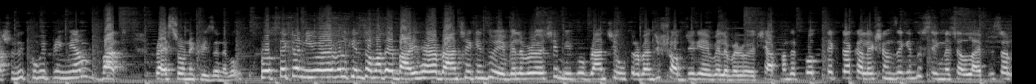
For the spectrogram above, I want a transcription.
আসলে খুবই প্রিমিয়াম বাট প্রাইসটা অনেক রিজনেবল প্রত্যেকটা নিউ অ্যারাইভেল কিন্তু আমাদের বাড়িধারা ব্রাঞ্চে কিন্তু এভেলেবল রয়েছে, মিরপুর ব্রাঞ্চে উত্তর ব্রাঞ্চে সব জায়গায় এভেলেবল রয়েছে। আপনাদের প্রত্যেকটা কালেকশনসে কিন্তু সিগনেচার লাইফস্টাইল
